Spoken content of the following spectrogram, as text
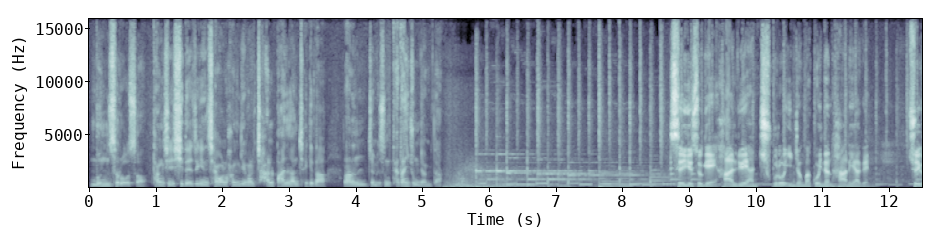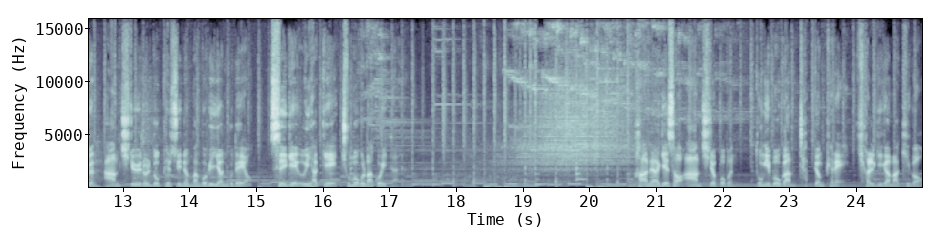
문서로서 당시 시대적인 생활 환경을 잘 반영한 책이다라는 점에서는 대단히 중요합니다. 세계 속의 한류의 한 축으로 인정받고 있는 한의학은 최근 암 치료율을 높일 수 있는 방법이 연구되어 세계 의학계의 주목을 받고 있다. 한의학에서 암 치료법은 동의보감 잡병편에 혈기가 막히고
